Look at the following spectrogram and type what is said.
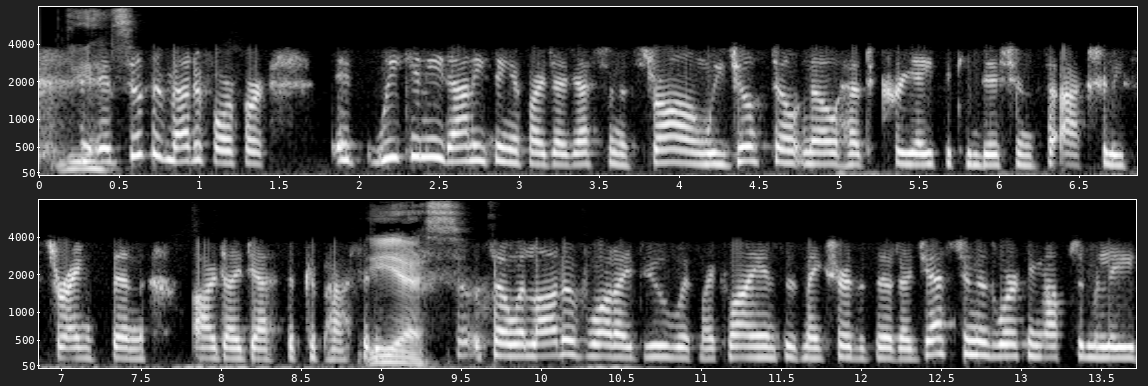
Yes. it's just a metaphor for it. We can eat anything if our digestion is strong. We just don't know how to create the conditions to actually strengthen our digestive capacity. yes. So, so a lot of what I do with my clients is make sure that their digestion is working optimally.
